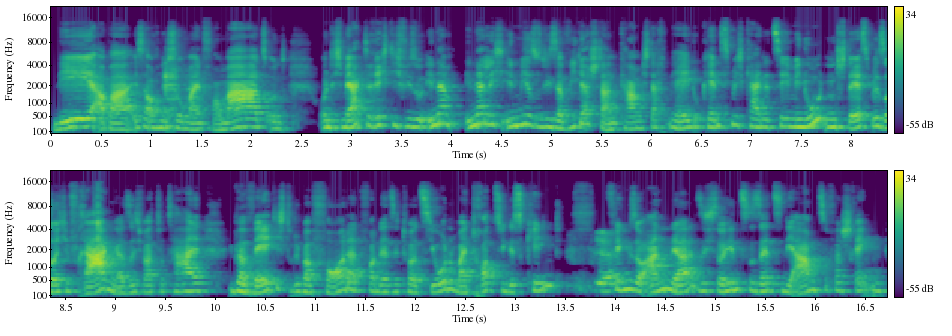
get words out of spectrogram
nee, aber ist auch nicht so mein Format. Und, und ich merkte richtig, wie so inner, innerlich in mir so dieser Widerstand kam. Ich dachte mir, hey, du kennst mich keine zehn Minuten, stellst mir solche Fragen. Also ich war total überwältigt und überfordert von der Situation. Und mein trotziges Kind yeah. fing so an, ja, sich so hinzusetzen, die Arme zu verschränken.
